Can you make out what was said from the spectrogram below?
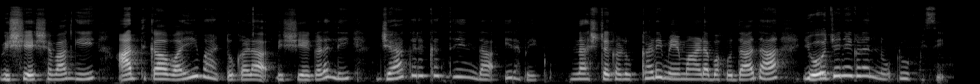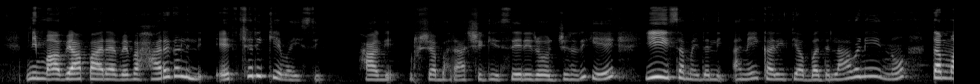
ವಿಶೇಷವಾಗಿ ಆರ್ಥಿಕ ವಹಿವಾಟುಗಳ ವಿಷಯಗಳಲ್ಲಿ ಜಾಗರೂಕತೆಯಿಂದ ಇರಬೇಕು. ನಷ್ಟಗಳು ಕಡಿಮೆ ಮಾಡಬಹುದಾದ ಯೋಜನೆಗಳನ್ನು ರೂಪಿಸಿ. ನಿಮ್ಮ ವ್ಯಾಪಾರ ವ್ಯವಹಾರಗಳಲ್ಲಿ ಎಚ್ಚರಿಕೆ ವಹಿಸಿ. ಹಾಗೆ ವೃಷಭ ರಾಶಿಗೆ ಸೇರಿರೋ ಜನರಿಗೆ ಈ ಸಮಯದಲ್ಲಿ ಅನೇಕ ರೀತಿಯ ಬದಲಾವಣೆಯನ್ನು ತಮ್ಮ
